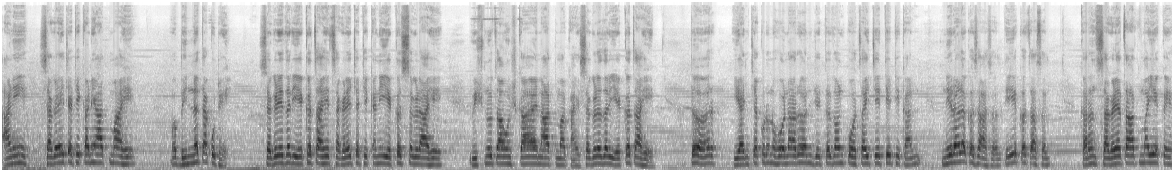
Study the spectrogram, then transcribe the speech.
आणि सगळ्याच्या ठिकाणी आत्मा आहे. मग भिन्नता कुठे? सगळे जर एकच आहेत सगळ्याच्या ठिकाणी एकच सगळं आहे विष्णूचा अंश काय आणि आत्मा काय? सगळं जर एकच आहे तर यांच्याकडून होणारं आणि जिथं जाऊन पोहोचायचे ते ठिकाण निराळं कसं असेल? ते एकच असेल. कारण सगळ्याचा आत्मा एक आहे.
